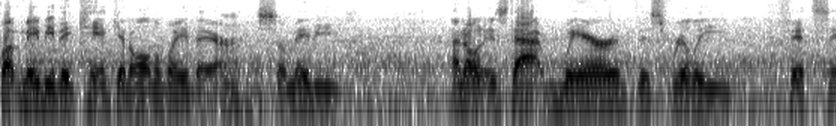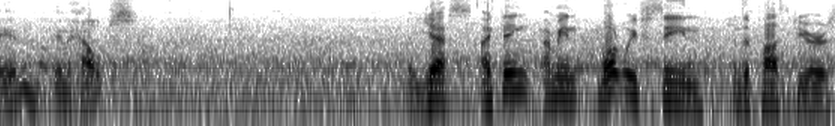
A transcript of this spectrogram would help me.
but maybe they can't get all the way there. Mm-hmm. So maybe, I don't, is that where this really fits in and helps? Yes, I think, I mean, what we've seen in the past years,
